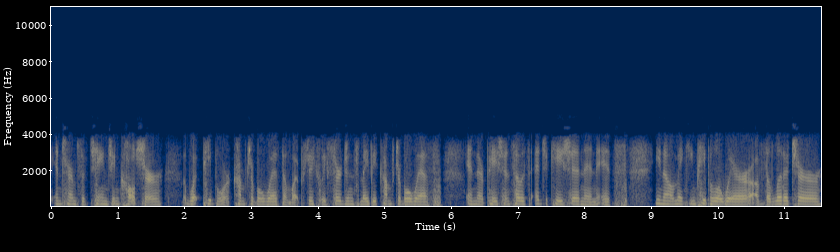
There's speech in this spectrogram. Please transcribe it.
in terms of changing culture, what people are comfortable with, and what particularly surgeons may be comfortable with in their patients. So it's education and it's, you know, making people aware of the literature.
